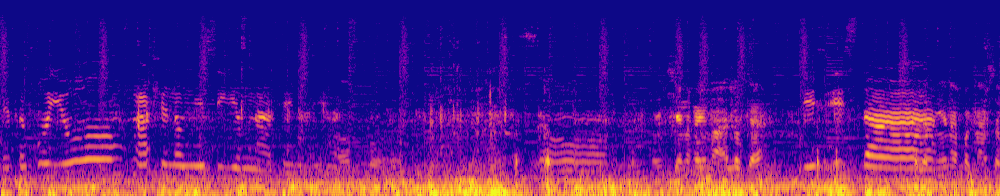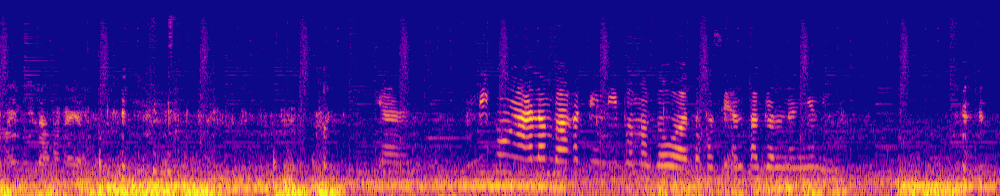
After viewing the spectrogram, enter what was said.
Ito po yung National Museum natin. Ayan. Opo. So, Siya na kayo maalog ha. this is the... Alam niyo na pag nasa Maynila na kayo. Yan. Hindi ko nga alam bakit hindi pa magawa to kasi ang tagal na niyan eh.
